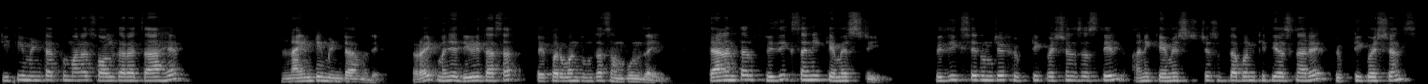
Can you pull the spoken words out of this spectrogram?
किती मिनिटात तुम्हाला सॉल्व्ह करायचा आहे? नाईन्टी मिनिटांमध्ये. राईट म्हणजे दीड तासात पेपर वन तुमचा संपून जाईल. त्यानंतर फिजिक्स आणि केमिस्ट्री फिजिक्सचे तुमचे फिफ्टी क्वेश्चन्स असतील आणि केमिस्ट्रीचे सुद्धा पण किती असणार आहे? Fifty questions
